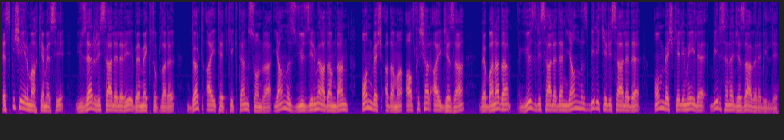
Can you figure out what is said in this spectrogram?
Eskişehir Mahkemesi, yüzer risaleleri ve mektupları dört ay tetkikten sonra yalnız 120 adamdan 15 adama 6'şar ay ceza ve bana da 100 risaleden yalnız bir iki risalede 15 kelime ile bir sene ceza verebildi.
